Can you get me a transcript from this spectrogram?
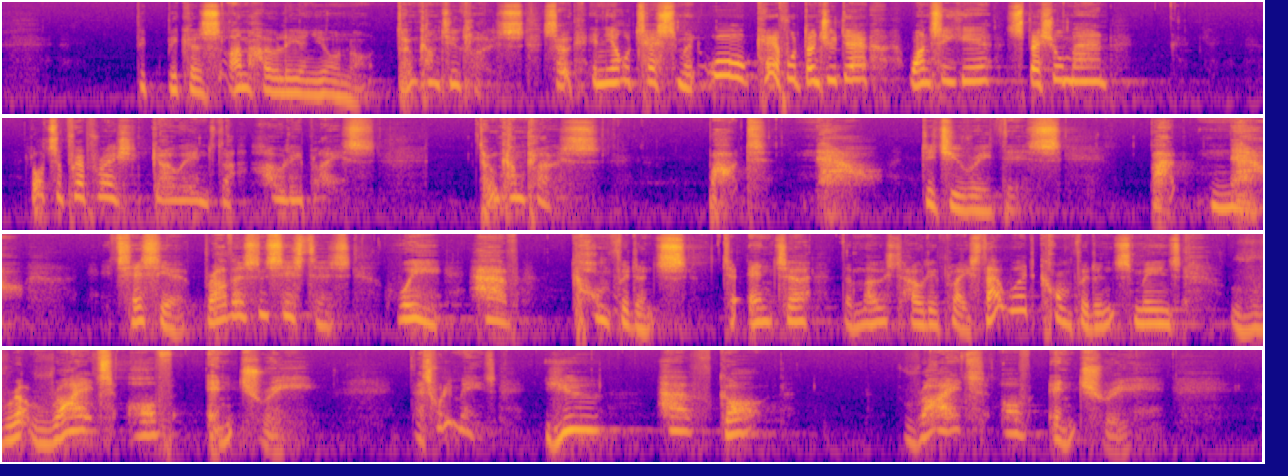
Be- because I'm holy and you're not. Don't come too close. So in the Old Testament, oh, careful, don't you dare. Once a year, special man, lots of preparation. Go into the holy place. Don't come close. But now, did you read this? But now, it says here, brothers and sisters, we have confidence to enter the most holy place. That word confidence means right of entry. That's what it means. You have got right of entry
